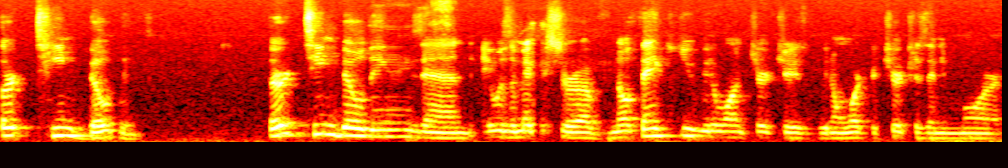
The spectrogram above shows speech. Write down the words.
13 buildings. 13 buildings, and it was a mixture of no, thank you, we don't want churches, we don't work at churches anymore.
